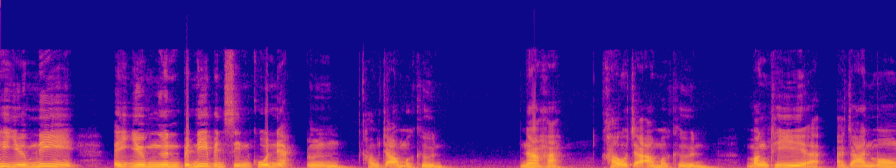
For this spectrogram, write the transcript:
ที่ยืมหนี้ไอ้ยืมเงินเป็นหนี้เป็นสินคุณเนี่ย อืม เขาจะเอามาคืนนะคะ เขาจะเอามาคืน บางทีอาจารย์มอง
